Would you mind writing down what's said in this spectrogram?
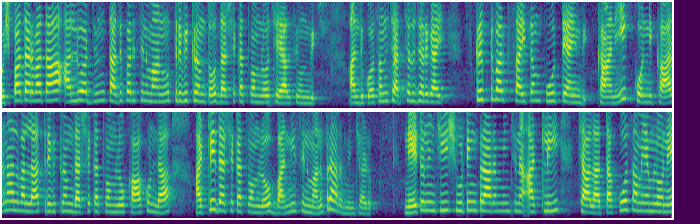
పుష్ప తర్వాత అల్లు అర్జున్ తదుపరి సినిమాను త్రివిక్రమ్తో దర్శకత్వంలో చేయాల్సి ఉంది. అందుకోసం చర్చలు జరిగాయి. స్క్రిప్ట్ వర్క్ సైతం పూర్తి అయింది. కానీ కొన్ని కారణాల వల్ల త్రివిక్రమ్ దర్శకత్వంలో కాకుండా అట్లీ దర్శకత్వంలో బన్నీ సినిమాను ప్రారంభించాడు. నేటి నుంచి షూటింగ్ ప్రారంభించిన అట్లీ చాలా తక్కువ సమయంలోనే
